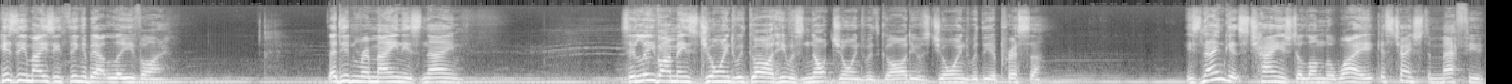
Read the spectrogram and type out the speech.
Here's the amazing thing about Levi that didn't remain his name. See, Levi means joined with God. He was not joined with God, he was joined with the oppressor. His name gets changed along the way, it gets changed to Matthew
